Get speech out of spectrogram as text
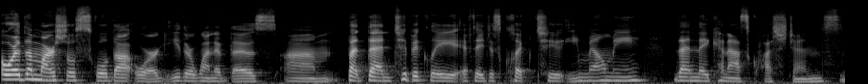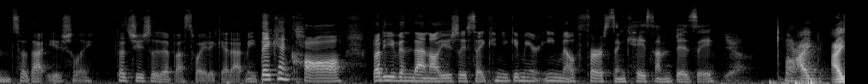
or the marshallschool.org, either one of those. Um, but then typically, if they just click to email me, then they can ask questions. And so that usually, that's usually the best way to get at me. They can call, but even then, I'll usually say, Can you give me your email first in case I'm busy? Yeah. Yeah. I, I,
